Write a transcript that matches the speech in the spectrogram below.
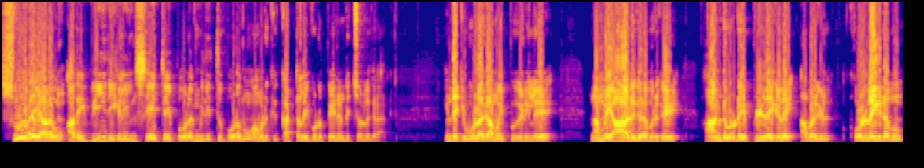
சூறையாடவும் அதை வீதிகளின் சேற்றை போல மிதித்து போடவும் அவனுக்கு கட்டளை கொடுப்பேன் என்று சொல்லுகிறார். இன்றைக்கு உலக அமைப்புகளிலே நம்மை ஆளுகிறவர்கள் ஆண்டவருடைய பிள்ளைகளை அவர்கள் கொள்ளையிடவும்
